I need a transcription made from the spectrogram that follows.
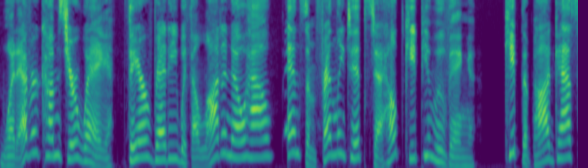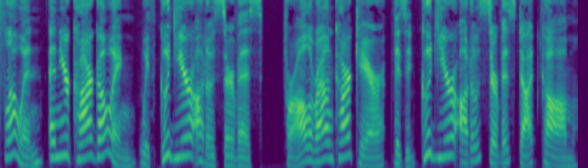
Whatever comes your way, they're ready with a lot of know how and some friendly tips to help keep you moving. Keep the podcast flowing and your car going with Goodyear Auto Service. For all around car care, visit GoodyearAutoservice.com.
